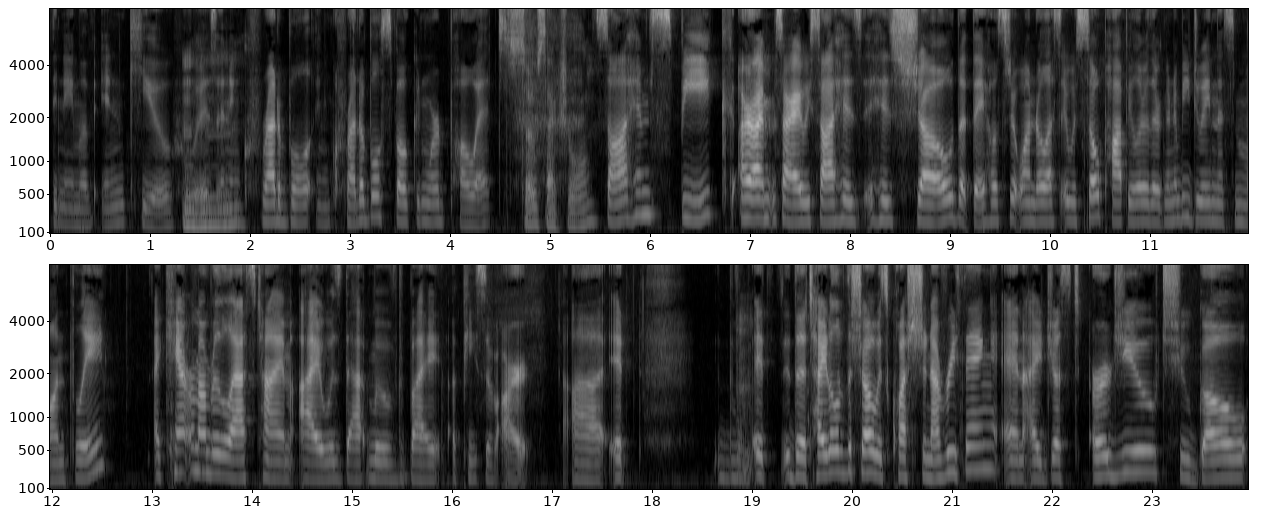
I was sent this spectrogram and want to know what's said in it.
the name of InQ, who is an incredible, incredible spoken word poet, So sexual. saw him speak. Or I'm sorry, we saw his his show that they hosted at Wanderlust. It was so popular. They're going to be doing this monthly. I can't remember the last time I was that moved by a piece of art. Uh, it it the title of the show is question everything and i just urge you to go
